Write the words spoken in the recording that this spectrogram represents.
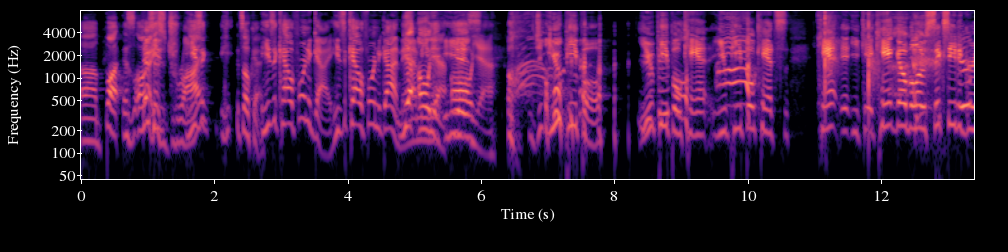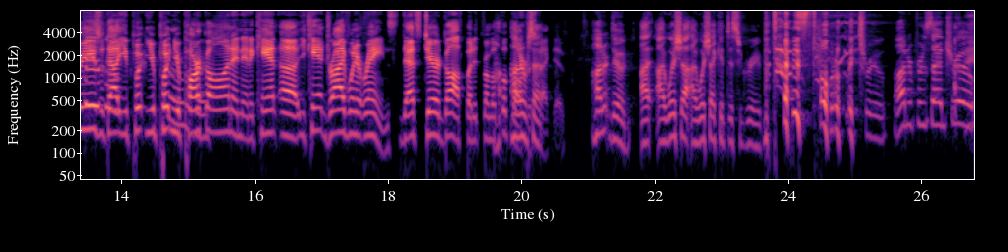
Uh, but as long Yeah, as it's dry, He's a, he- it's okay. he's a California guy. He's a California guy, man. yeah. I mean, oh yeah. Oh is- yeah. You people, you, people. can't. You people can't. Can't it, you can't, it can't go below sixty degrees without you put you're putting your Oh park on and, and it can't uh you can't drive when it rains. That's Jared Goff, but it's from a football 100%. perspective. Hundred, dude. I, I wish I, I wish I could disagree, but that is totally true. Hundred percent true.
